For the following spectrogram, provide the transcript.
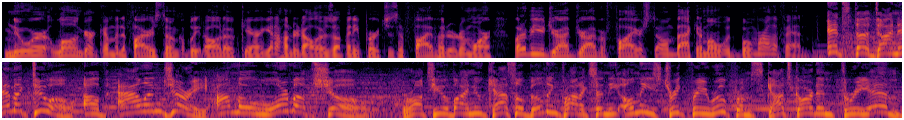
newer, longer. Come into Firestone Complete Auto Care and get $100 off any purchase of 500 or more. Whatever you drive, drive a Firestone. Back in a moment with Boomer on the fan. It's the dynamic duo of Al and Jerry on the warm up show. Brought to you by Newcastle Building Products and the only streak free roof from Scotch Garden 3M,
